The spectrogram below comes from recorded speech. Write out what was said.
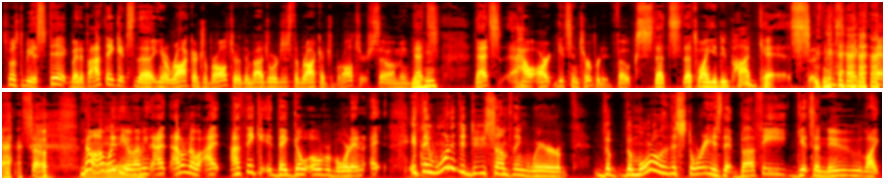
supposed to be a stick, but if I think it's the you know Rock of Gibraltar, then by George, it's the Rock of Gibraltar. So I mean, that's. Mm-hmm. That's how art gets interpreted, folks. That's that's why you do podcasts and like that. So, no, I'm with you. I mean, I, I don't know. I, I think they go overboard, and I, if they wanted to do something where the the moral of this story is that Buffy gets a new like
